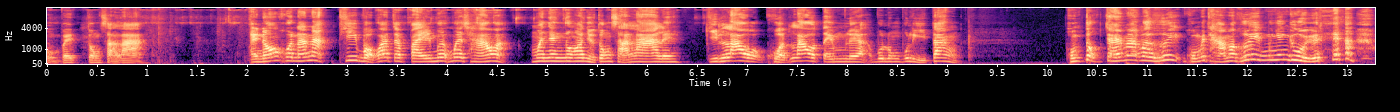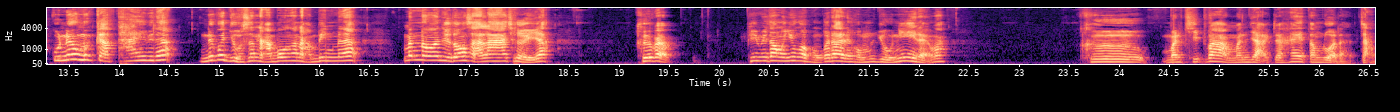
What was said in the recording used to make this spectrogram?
ผมไปตรงศาลา ไอ้น้องคนนั้นอะ ที่บอกว่าจะไปเมื่อเมื่อเช้าอะ มันยังนอนอยู่ตรงศาลาเลย กินเหล้าขวดเหล้าเต็มเลยอะ บุลงบุหรี่ตั้ง ผมตกใจมากเลย เฮ้ย ผมไปถามว่า เฮ้ย มึงยังอยู่อยู่เนี่ย กูนึกว่ามึงกลับไทยไปแล้ว นึกว่าอยู่สนามบงสนามบินไปแล้ว มันนอนอยู่ตรงศาลาเฉยอะ คือแบบ พี่ไม่ต้องมายุ่งกับผมก็ได้เลยผมอยู่นี่แหละว่า คือมันคิดว่ามันอยากจะให้ตำรวจอะจับ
